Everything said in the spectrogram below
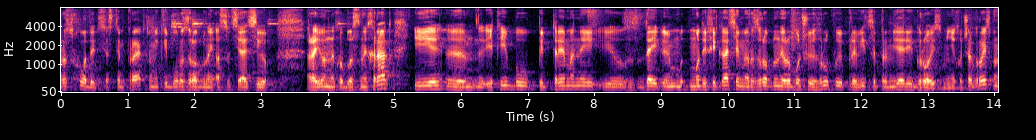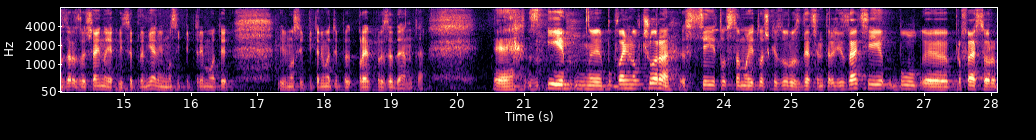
розходиться з тим проектом, який був розроблений асоціацією районних обласних рад, і який був підтриманий з деякими модифікаціями, розроблений робочою групою при віце-прем'єрі Гройсмані. Хоча Гройсман зараз, звичайно, як віце-прем'єр, він мусить підтримувати, він мусить підтримати пр- проект президента. Е, І е, буквально вчора з цієї самої точки зору з децентралізації був е, професор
